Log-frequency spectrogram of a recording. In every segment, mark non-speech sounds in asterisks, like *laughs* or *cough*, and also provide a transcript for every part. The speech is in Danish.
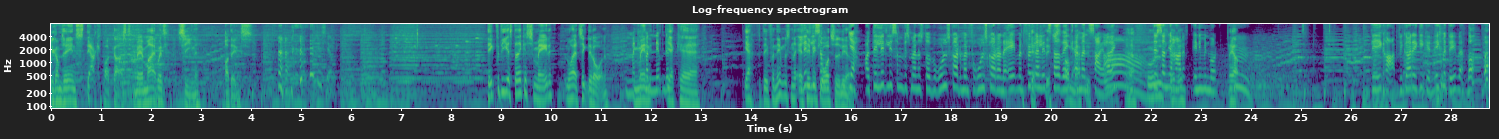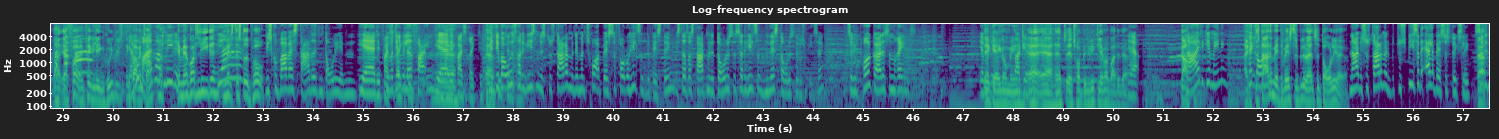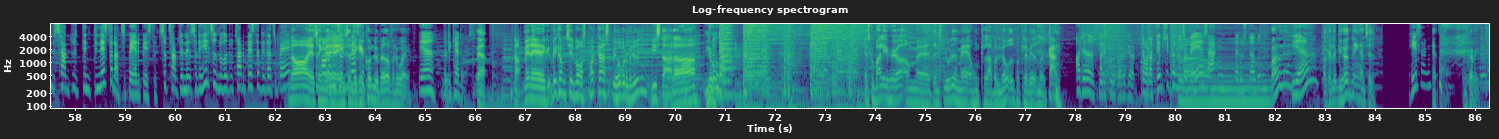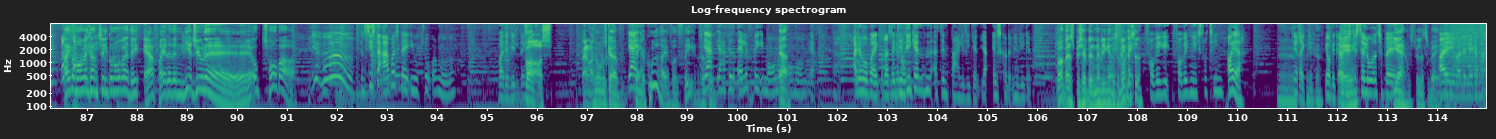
Velkommen til en stærk podcast med mig, Britt, Signe og Dennis. *laughs* det er sjovt. Det er ikke fordi, jeg stadig kan smage det. Nu har jeg tænkt lidt over det. Man kan Men fornemme det. jeg kan... Ja, for det er fornemmelsen af Lidt det, vi ligesom- gjorde tidligere. Ja, og det er lidt ligesom, hvis man har stået på rulleskøjt, og man får rulleskotterne af. Man føler Ja, lidt stadigvæk, at man sejler, ikke? Ja, Det er sådan, jeg har det inde i min mund. Ja. Hmm. Det er ikke rart. Vi gør det ikke igen. Ikke med det. Hvad? Jeg får- jeg fik lige en kuldegysning. Jeg bare kunne meget tanken. godt lide det. Jamen, jeg kunne godt lide det, Ja. mens det stod på. Vi skulle bare være startet i den dårlige ende. Ja, det er Det faktisk var der, vi rigtigt. lavede fejlen. Ja, det er faktisk rigtigt. Ja. Men det var ud fra det visende, hvis du starter med det, man tror er bedst, så får du hele tiden det bedste, ikke? I stedet for at starte med det dårligste, så er det hele tiden det næst dårligste, du spiser, ikke? Så vi prøver at gøre det sådan rent... Jeg Det gav ikke nogen mening. Ja, det. ja, jeg, jeg tror, vi glemmer bare det der. Ja. Nå, Nej, det giver mening. Ej, hvis du starter med det bedste, så bliver du altid dårligere, jo. Nej, hvis du starter med det, du spiser det allerbedste stykke slik, så Ja. det, så er det, det, næste, der er tilbage, er det bedste. Så tager du det. Så det hele tiden, du ved, du tager det bedste af det, der er tilbage. Nå, jeg Så tænker, du at hele tiden det det kan kun blive bedre fra nu af. Ja, men det kan det også. Ja. Nå, men øh, velkommen til vores podcast. Vi håber, du vil nyde den. Vi starter nu. Nu. Jeg skulle bare lige høre, om øh, den sluttede med, at hun klapper låget på klaveret med gang. Og det havde Og fedt. det kunne du godt have gjort. Der var der fem sekunder tilbage af sangen, da du stoppede den. Var det det? Ja, Okay, lad- vi hører den en gang til. hele sangen. Ja, det gør vi ikke. Hej, godmorgen, velkommen til Gunova. Det er fredag den 29. oktober Juhu! Den sidste arbejdsdag i oktober måned. Var det vildt, ikke? for os. Der er nok nogen, der skal Ja, ja. tænke, gud, har jeg fået fri? Og så Ja, tænker- jeg har givet alle fri i morgen og Ja. ja. overmorgen. Ja. Ej, det håber jeg ikke, for der er Men det er nogen... weekenden, altså det er en dejlig weekend. Jeg elsker den her weekend. Hvor hvad er der specielt ved den her weekend? Vi Altså vintertid? får, vi ikke, får vi ikke en ekstra time? Åh oh, ja, Øh, det er rigtigt. sikkert. Jo, vi gør Bag. Vi det. skal stille ordet tilbage. Ja, vi spiller tilbage. Ej, hvor er det lækkert, mand.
